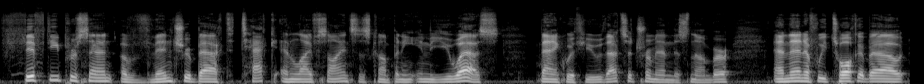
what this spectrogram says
50% of venture backed tech and life sciences company in the US bank with you. That's a tremendous number. And then if we talk about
